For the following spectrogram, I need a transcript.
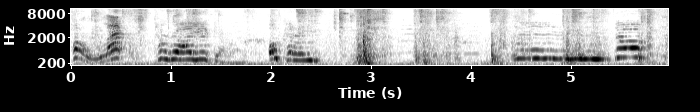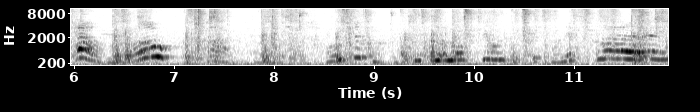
Oh, let's try again. Okay. Mm, no. Oh, it's on its way.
